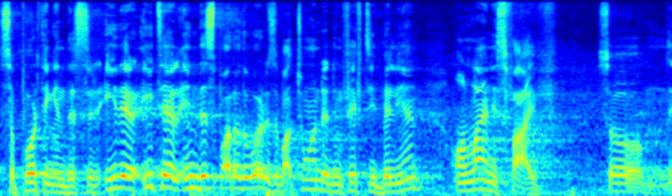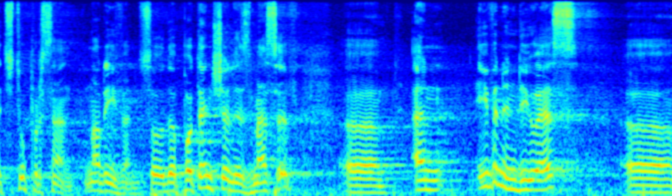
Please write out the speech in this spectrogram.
supporting industry. Either retail in this part of the world is about 250 billion. Online is five. So it's 2%, not even. So the potential is massive. Uh, and even in the US, uh,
